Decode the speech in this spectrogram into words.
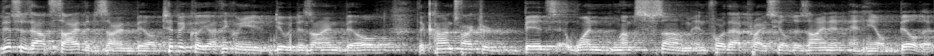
this is outside the design build. Typically, I think when you do a design build, the contractor bids one lump sum, and for that price, he'll design it and he'll build it.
